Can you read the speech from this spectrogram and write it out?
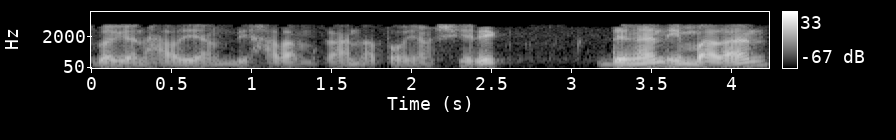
sebagian hal yang diharamkan atau yang syirik dengan imbalan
